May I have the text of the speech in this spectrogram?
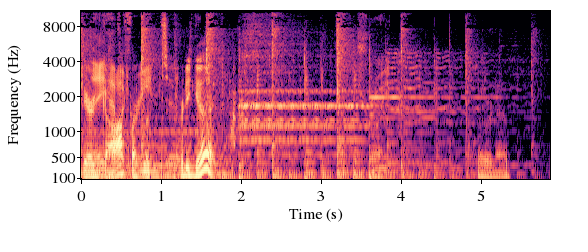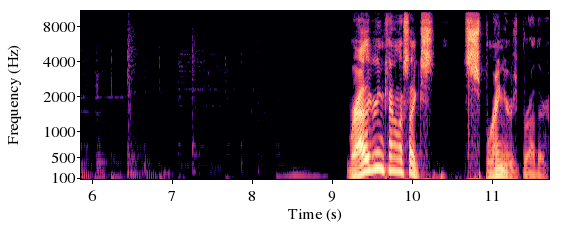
Jared They have a Goff like, green, looked too. pretty good. Detroit. Sort of. Riley Greene kind of looks like S- Springer's brother.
